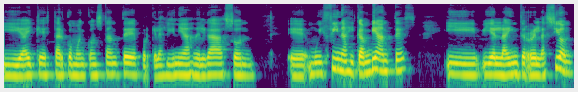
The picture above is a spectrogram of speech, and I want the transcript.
y hay que estar como en constante, porque las líneas delgadas son eh, muy finas y cambiantes, y, en la interrelación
